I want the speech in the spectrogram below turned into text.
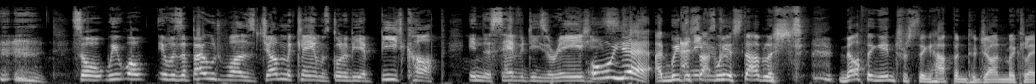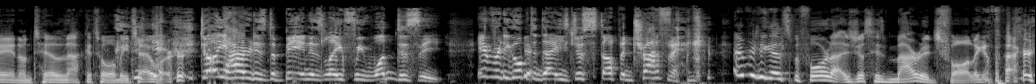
so we what it was about was John McClane was going to be a beat cop in the seventies or eighties. Oh yeah, and we And we established nothing interesting happened to John McClane until Nakatomi Tower. Die Hard is the bit in his life we want to see. Everything up to that, he's just stopping traffic. Everything else before that is just his marriage falling apart.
